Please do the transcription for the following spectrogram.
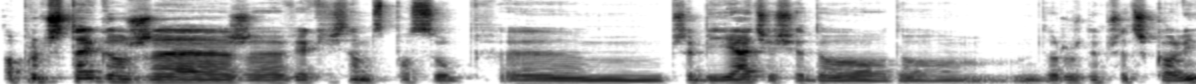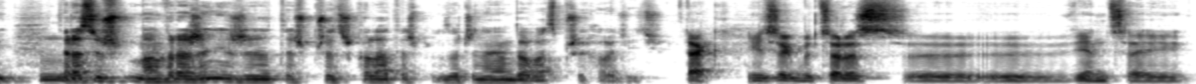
oprócz tego, że, że w jakiś tam sposób um, przebijacie się do, do, do różnych przedszkoli, hmm. teraz już mam wrażenie, że też przedszkola też zaczynają do Was przychodzić. Tak, jest jakby coraz y, więcej.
